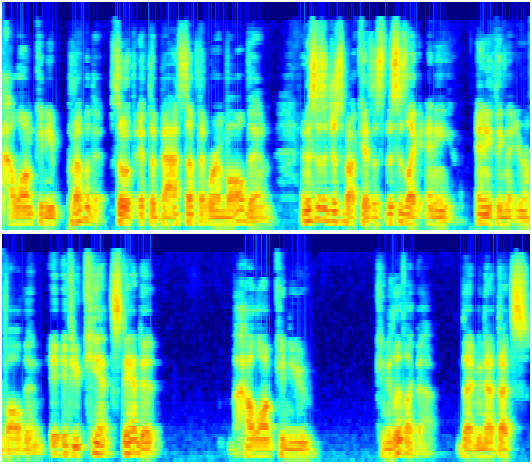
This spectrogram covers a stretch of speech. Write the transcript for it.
how long can you put up with it? So if, if the bad stuff that we're involved in and this isn't just about kids. This, this is like any anything that you're involved in. If you can't stand it, how long can you can you live like that? That I mean that that's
